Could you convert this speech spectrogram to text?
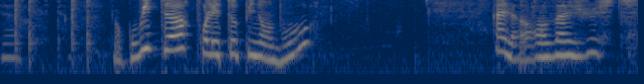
6 heures, 7 heures. Donc 8 heures pour les topinambours. Alors, on va juste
